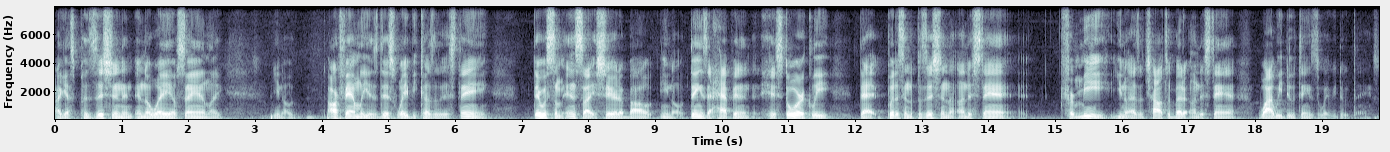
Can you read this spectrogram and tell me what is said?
I guess, position in, in the way of saying like, you know, our family is this way because of this thing. There was some insight shared about, you know, things that happened historically that put us in the position to understand, for me, you know, as a child, to better understand why we do things the way we do things.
